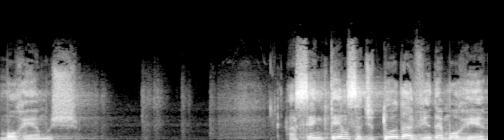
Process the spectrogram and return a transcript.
morremos. A sentença de toda a vida é morrer,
